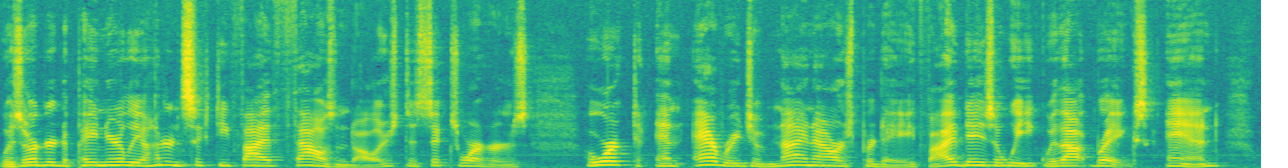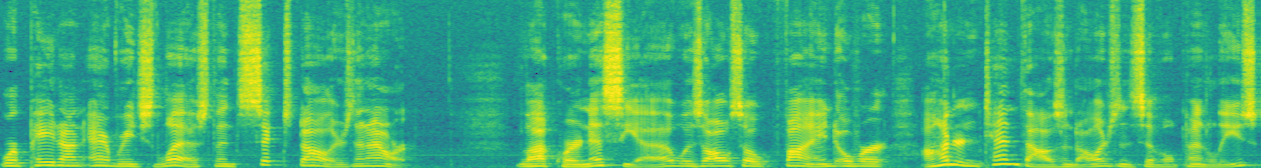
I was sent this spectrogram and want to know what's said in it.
was ordered to pay nearly $165,000 to six workers who worked an average of nine hours per day, five days a week without breaks, and were paid on average less than $6 an hour. La Querencia was also fined over $110,000 in civil penalties,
